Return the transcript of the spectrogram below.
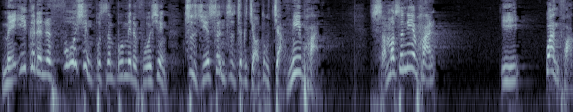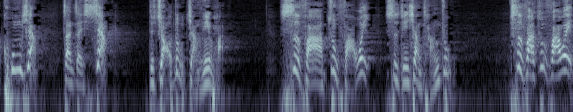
每一个人的佛性不生不灭的佛性自觉甚至这个角度讲涅盘。什么是涅盘？一万法空相，站在相的角度讲涅盘。是法住法位，世间相常住；是法住法位，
